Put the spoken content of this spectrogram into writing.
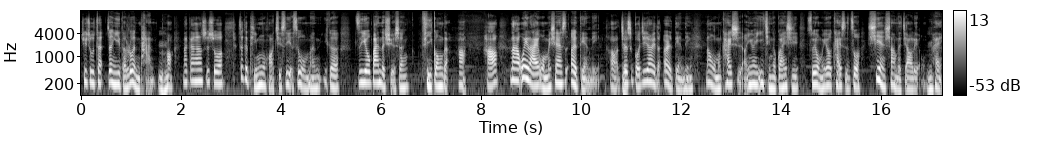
居住正正义的论坛。好，那刚刚是说这个题目哈，其实也是我们一个资优班的学生提供的哈。好，那未来我们现在是二点零，好，就是国际教育的二点零。那我们开始啊，因为疫情的关系，所以我们又开始做线上的交流。嘿，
